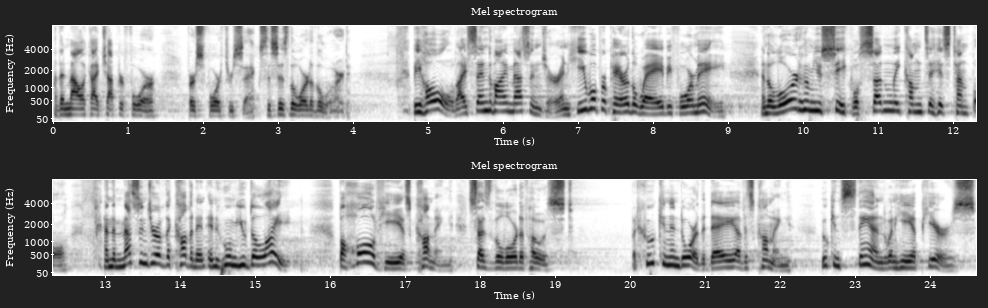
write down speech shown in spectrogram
and then Malachi chapter 4, verse 4 through 6. This is the word of the Lord. Behold, I send my messenger, and he will prepare the way before me. And the Lord whom you seek will suddenly come to his temple, and the messenger of the covenant in whom you delight. Behold, he is coming, says the Lord of hosts. But who can endure the day of his coming? Who can stand when he appears?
